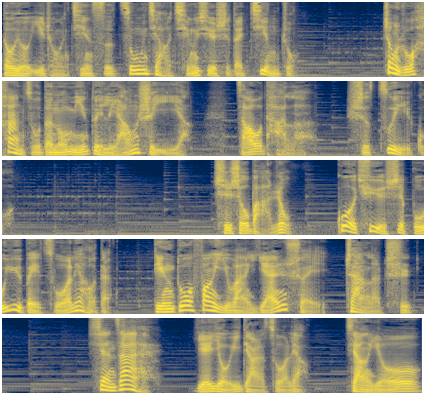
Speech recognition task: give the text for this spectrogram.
都有一种近似宗教情绪似的敬重，正如汉族的农民对粮食一样，糟蹋了是罪过。吃手把肉，过去是不预备佐料的，顶多放一碗盐水蘸了吃。现在也有一点佐料。酱油、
